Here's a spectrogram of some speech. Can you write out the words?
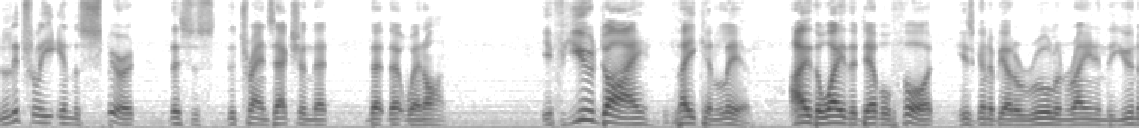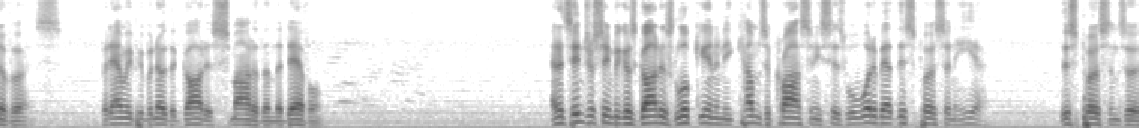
Literally in the spirit, this is the transaction that, that, that went on. If you die, they can live. Either way, the devil thought he's going to be able to rule and reign in the universe. But how many people know that God is smarter than the devil? And it's interesting because God is looking and he comes across and he says, Well, what about this person here? This person's a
